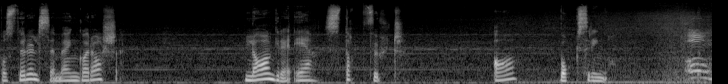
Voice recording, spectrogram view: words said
på størrelse med en garasje. Lageret er stappfullt av boksringer. Oh,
